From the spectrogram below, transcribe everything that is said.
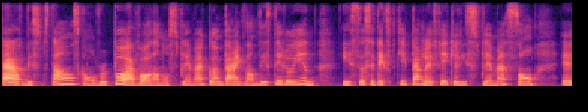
par des substances qu'on ne veut pas avoir dans nos suppléments, comme par exemple des stéroïdes. Et ça, c'est expliqué par le fait que les suppléments sont euh,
